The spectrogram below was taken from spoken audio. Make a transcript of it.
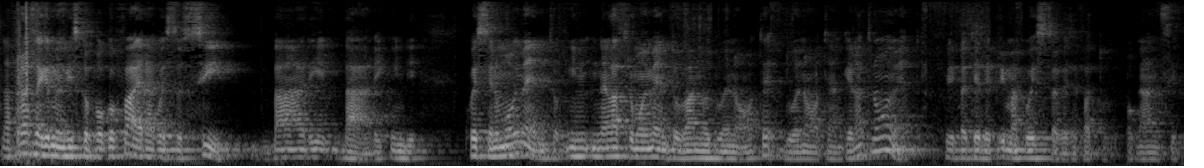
La frase che abbiamo visto poco fa era questo si, bari, bari, quindi questo in un movimento, nell'altro movimento vanno due note, due note anche in un altro movimento, ripetete prima questo avete fatto poc'anzi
